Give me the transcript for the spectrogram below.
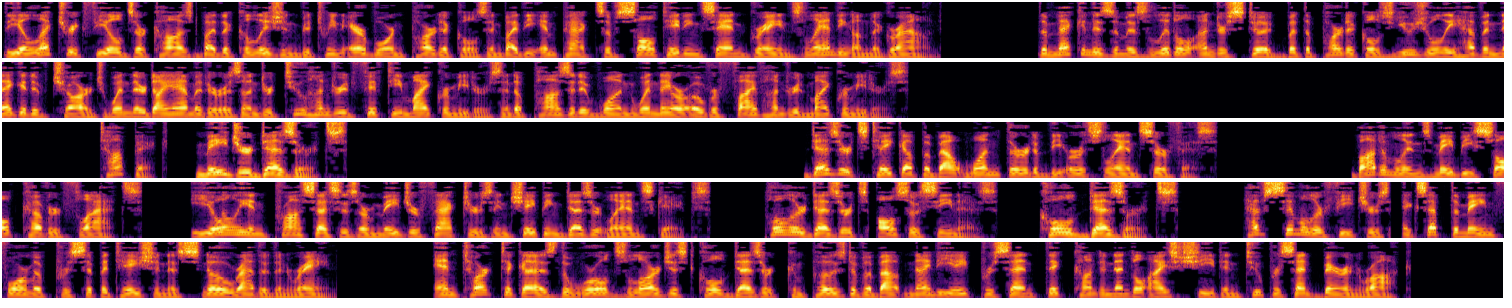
The electric fields are caused by the collision between airborne particles and by the impacts of saltating sand grains landing on the ground. The mechanism is little understood but the particles usually have a negative charge when their diameter is under 250 micrometers and a positive one when they are over 500 micrometers. Major deserts Deserts take up about one-third of the Earth's land surface. Bottomlands may be salt-covered flats. Aeolian processes are major factors in shaping desert landscapes. Polar deserts also seen as cold deserts have similar features, except the main form of precipitation is snow rather than rain. Antarctica is the world's largest cold desert composed of about 98% thick continental ice sheet and 2% barren rock.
